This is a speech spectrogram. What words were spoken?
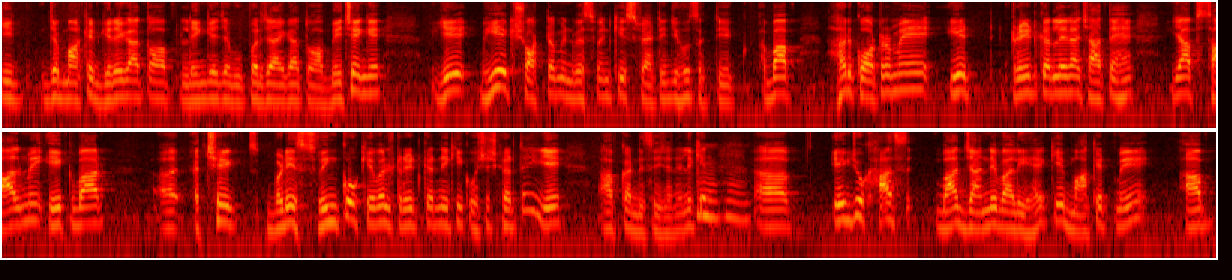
कि जब मार्केट गिरेगा तो आप लेंगे जब ऊपर जाएगा तो आप बेचेंगे। ये भी एक शॉर्ट टर्म इन्वेस्टमेंट की स्ट्रैटेजी हो सकती है। अब आप हर क्वार्टर में ये ट्रेड कर लेना चाहते हैं या आप साल में एक बार अच्छे बड़े स्विंग को केवल ट्रेड करने की कोशिश करते हैं ये आपका डिसीज़न है। लेकिन एक जो खास बात जानने वाली है कि मार्केट में आप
